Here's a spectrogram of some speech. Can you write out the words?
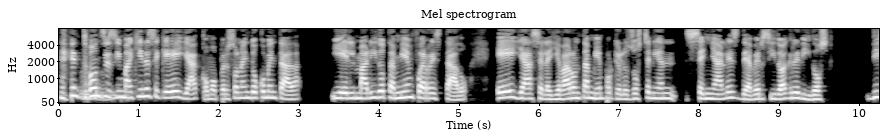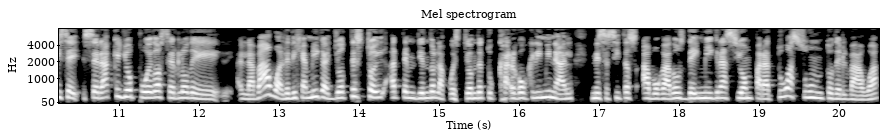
Entonces, imagínese que ella, como persona indocumentada, y el marido también fue arrestado. Ella se la llevaron también porque los dos tenían señales de haber sido agredidos. Dice, ¿será que yo puedo hacerlo de la bagua? Le dije, amiga, yo te estoy atendiendo la cuestión de tu cargo criminal. Necesitas abogados de inmigración para tu asunto del bagua,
